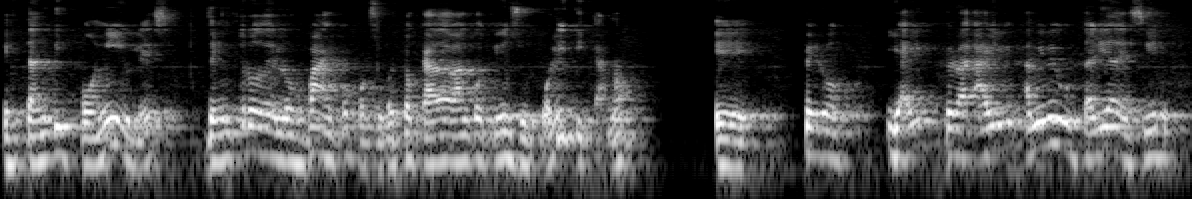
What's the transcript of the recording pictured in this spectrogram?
están disponibles dentro de los bancos, por supuesto cada banco tiene su política, ¿no? Eh, pero y ahí, pero ahí a mí me gustaría decir,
